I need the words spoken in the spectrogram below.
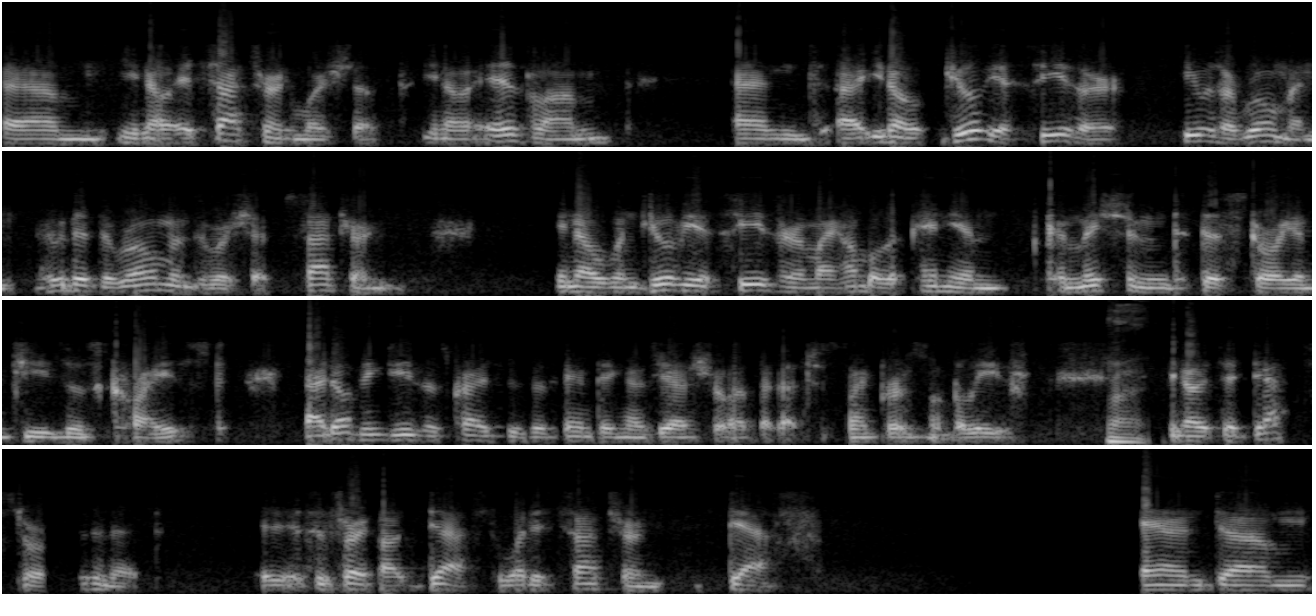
um, you know, it's Saturn worship. You know, Islam, and uh, you know, Julius Caesar, he was a Roman. Who did the Romans worship? Saturn. You know, when Julius Caesar, in my humble opinion, commissioned this story of Jesus Christ, I don't think Jesus Christ is the same thing as Yeshua, but that's just my personal belief. Right. You know, it's a death story, isn't it? It's a story about death. What is Saturn? Death. And um,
